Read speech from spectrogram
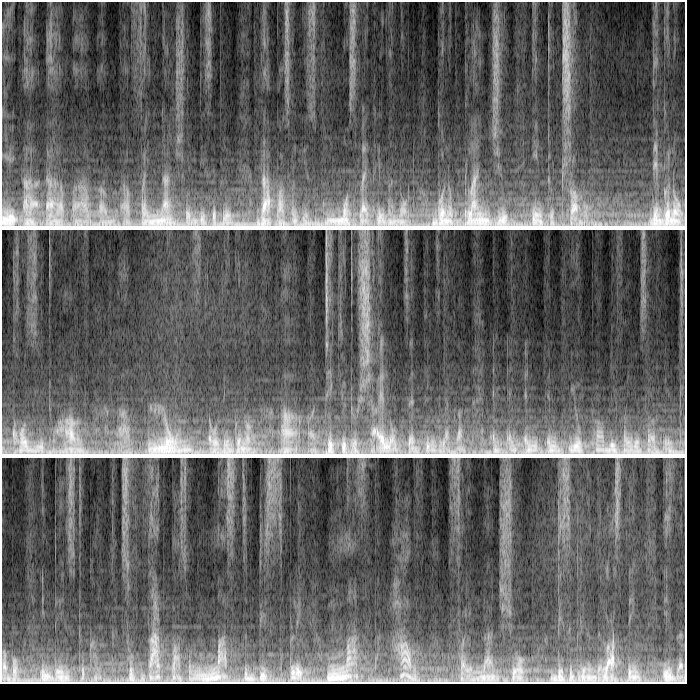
uh, uh, uh, um, uh, financial discipline, that person is most likely than not going to plunge you into trouble they're going to cause you to have uh, loans or they're going to uh, uh, take you to Shylocks and things like that. And, and, and, and you probably find yourself in trouble in days to come. So that person must display, must have financial discipline. And the last thing is that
